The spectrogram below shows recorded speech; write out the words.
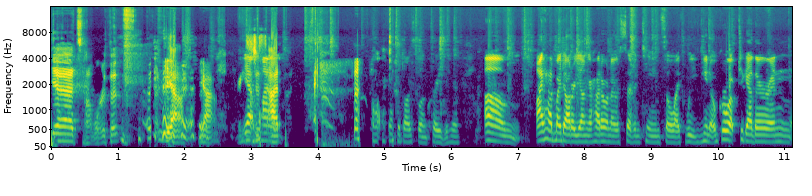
"Yeah, it's not worth it." yeah yeah He's Yeah, just my- I, oh, I got the dogs going crazy here. Um, I had my daughter younger. I had her when I was 17. So like we, you know, grew up together and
